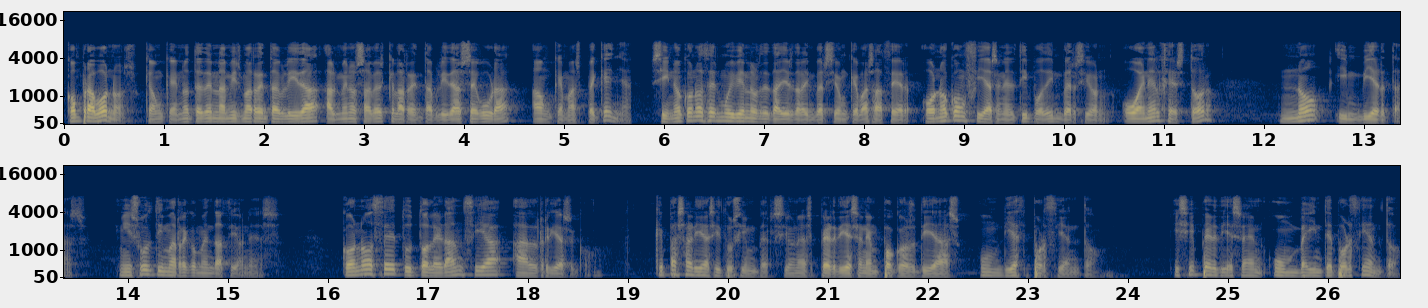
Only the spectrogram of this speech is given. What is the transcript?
Compra bonos, que aunque no te den la misma rentabilidad, al menos sabes que la rentabilidad es segura, aunque más pequeña. Si no conoces muy bien los detalles de la inversión que vas a hacer o no confías en el tipo de inversión o en el gestor, no inviertas. Mis últimas recomendaciones. Conoce tu tolerancia al riesgo. ¿Qué pasaría si tus inversiones perdiesen en pocos días un 10%? ¿Y si perdiesen un 20%?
